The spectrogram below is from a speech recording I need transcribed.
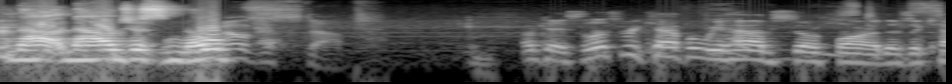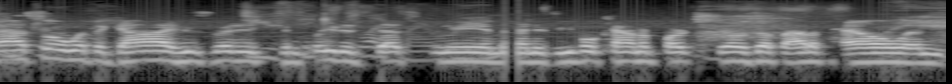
Now, now, just Spell nope. just stopped. Okay, so let's recap what we have so far. There's a castle with a guy who's ready to complete his destiny, and then his evil counterpart shows up out of hell and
